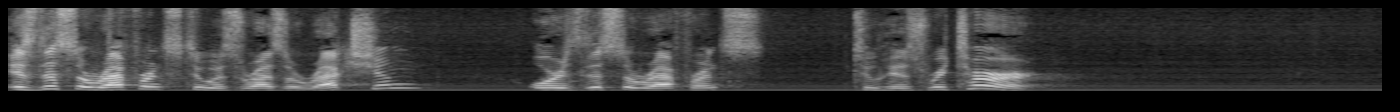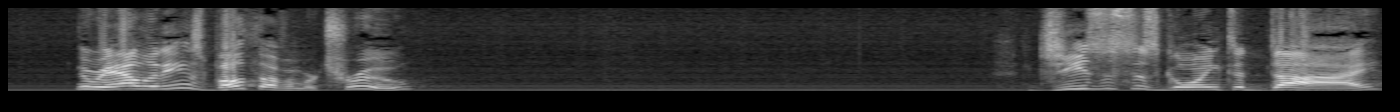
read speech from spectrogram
Is this a reference to his resurrection, or is this a reference to his return? The reality is, both of them are true. Jesus is going to die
